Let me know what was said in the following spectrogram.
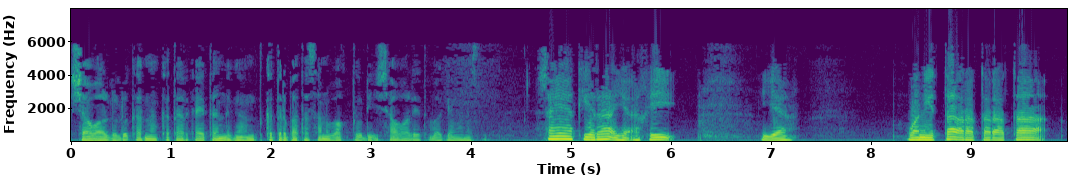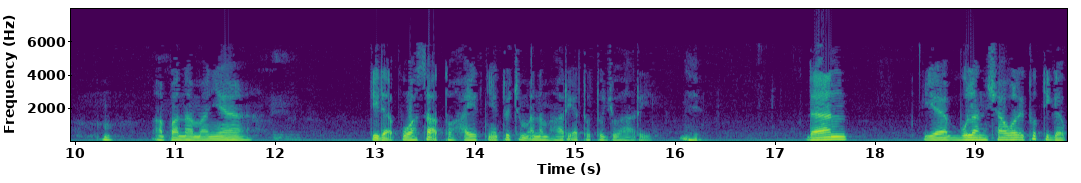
Syawal dulu karena keterkaitan dengan keterbatasan waktu di Syawal itu bagaimana sih? Saya kira ya akhi ya wanita rata-rata apa namanya tidak puasa atau haidnya itu cuma enam hari atau tujuh hari. Iya. Dan ya bulan Syawal itu 30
